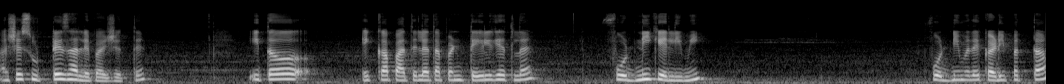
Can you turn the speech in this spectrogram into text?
असे सुट्टे झाले पाहिजेत ते. इथं एका पातेल्यात आपण तेल घेतलं आहे फोडणी केली मी. फोडणीमध्ये कढीपत्ता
